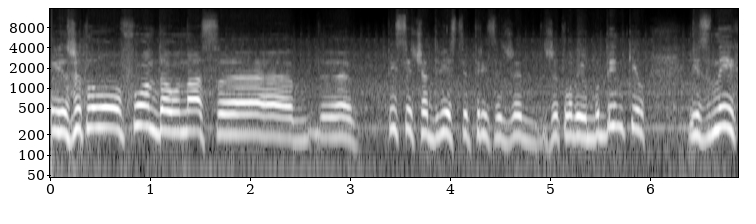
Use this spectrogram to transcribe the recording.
Із житлового фонду у нас е, е, 1230 житлових будинків, із них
